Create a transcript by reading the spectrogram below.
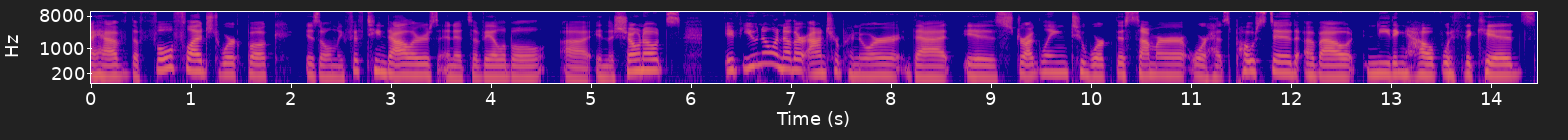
I have the full fledged workbook is only $15 and it's available uh, in the show notes. If you know another entrepreneur that is struggling to work this summer or has posted about needing help with the kids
